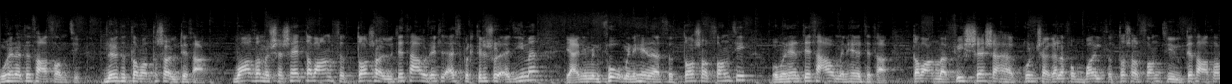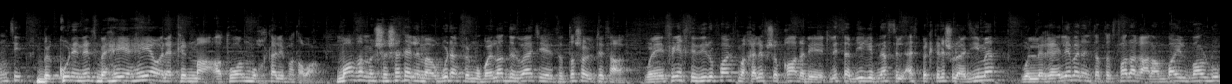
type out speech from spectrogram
وهنا 9 سم ديت ال 18 ل 9 معظم الشاشات طبعا 16 ل 9 وديت ال aspect ratio القديمة يعني من فوق من هنا 16 سم ومن هنا 9 ومن هنا 9 طبعا ما فيش شاشة هتكون شغالة في موبايل 16 سم ل 9 سم بتكون النسبة هي هي ولكن مع اطوال مختلفة طبعا. معظم الشاشات اللي موجودة في الموبايلات دلوقتي هي 16 ل 9 وال Infinix Zero 5 ما خالفش القاعدة ديت. لسه بيجي بنفس ال aspect ratio القديمة واللي غالبا أنت بتتفرج على موبايل برضه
